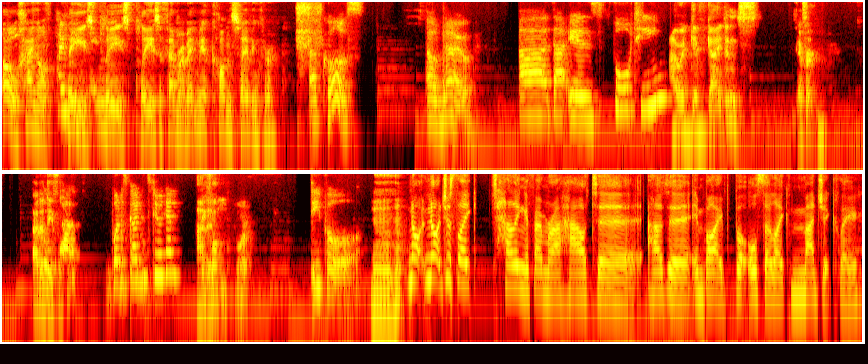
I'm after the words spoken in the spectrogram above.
Oh, hang on. Please, thing. please, please. Ephemera, make me a con saving throw. of course. Oh no, uh, that is fourteen. I would give guidance. Go for it. Add a Cool. d4. Uh, what does guidance do again? Add a D4. D4. Mm-hmm. Not not just like telling ephemera how to how to imbibe, but also like magically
